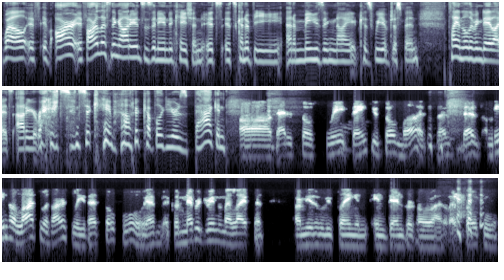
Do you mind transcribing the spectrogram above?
Well, if, if our if our listening audience is any indication, it's it's going to be an amazing night because we have just been playing the living daylights out of your record since it came out a couple of years back. And uh, that is so sweet. Thank you so much. That that means a lot to us. Honestly, that's so cool. I could never dream in my life that our music will be playing in, in Denver, Colorado. That's so cool.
